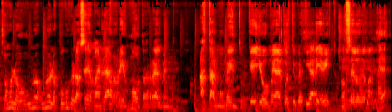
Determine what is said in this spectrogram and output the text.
Somos los, uno, uno de los pocos que lo hace de manera remota realmente, hasta el momento que yo me he puesto a investigar y he visto, no sé lo demás. Al-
